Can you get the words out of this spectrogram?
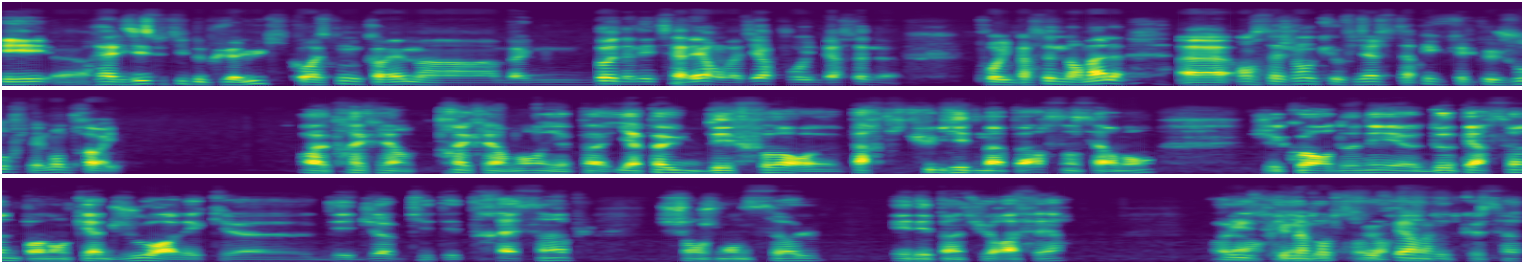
et euh, réaliser ce type de plus-value qui correspond quand même à bah, une bonne année de salaire, on va dire, pour une personne, pour une personne normale, euh, en sachant qu'au final, ça a pris quelques jours finalement de travail. très, clair, très clairement, il n'y a, pas, a pas eu d'effort particulier de ma part, sincèrement. J'ai coordonné deux personnes pendant quatre jours avec des jobs qui étaient très simples, changement de sol, et des peintures à faire. Voilà, rien d'autre que ça.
